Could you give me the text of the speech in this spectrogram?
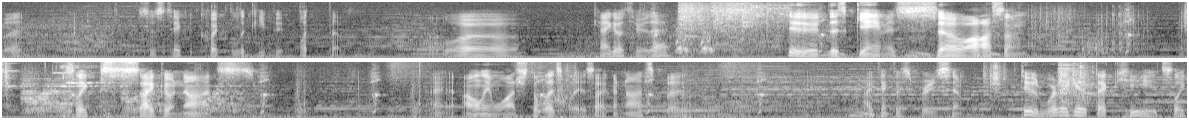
but let's just take a quick looky. What the? Whoa. Can I go through that? Dude, this game is so awesome. It's like Psychonauts. I, I only watched the Let's Play of Psychonauts, but I think this is pretty simple. Dude, where'd I get that key? It's like...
